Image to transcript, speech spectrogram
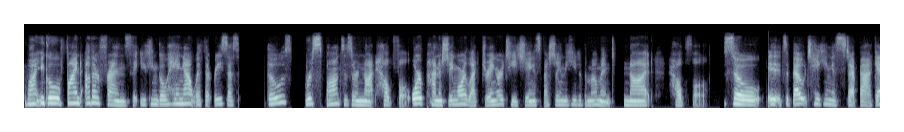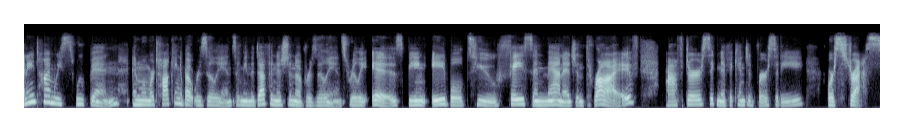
why don't you go find other friends that you can go hang out with at recess? Those responses are not helpful, or punishing, or lecturing, or teaching, especially in the heat of the moment, not helpful. So it's about taking a step back. Anytime we swoop in, and when we're talking about resilience, I mean, the definition of resilience really is being able to face and manage and thrive after significant adversity or stress.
